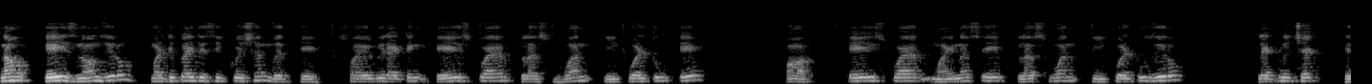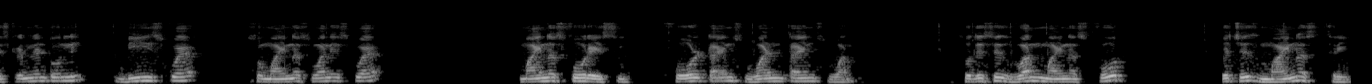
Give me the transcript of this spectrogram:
Now a is non-zero multiply this equation with a. So I will be writing a square plus 1 equal to a or a square minus a plus 1 equal to 0. Let me check discriminant only b square so minus 1 square minus 4ac 4 times 1 times 1 so this is 1 minus 4 which is minus 3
